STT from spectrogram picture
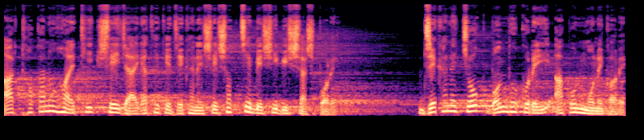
আর ঠকানো হয় ঠিক সেই জায়গা থেকে যেখানে সে সবচেয়ে বেশি বিশ্বাস পড়ে। যেখানে চোখ বন্ধ করেই আপন মনে করে।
